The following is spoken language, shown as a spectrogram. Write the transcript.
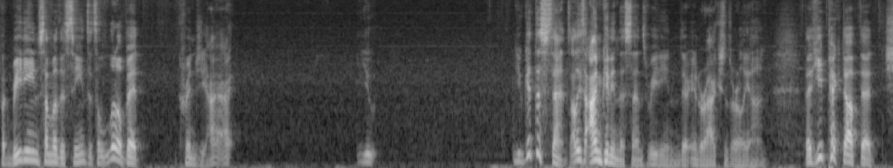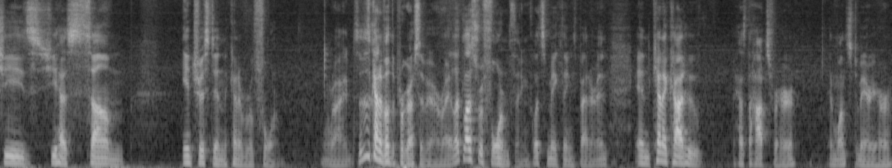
but reading some of the scenes it's a little bit cringy I, I you you get the sense, at least I'm getting the sense reading their interactions early on, that he picked up that she's she has some interest in the kind of reform. Right. So this is kind of the progressive era, right? Let, let's reform things. Let's make things better. And and Kennicott, who has the hots for her and wants to marry her,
